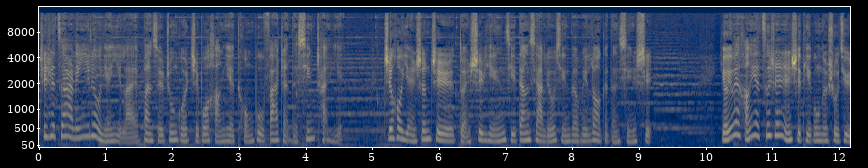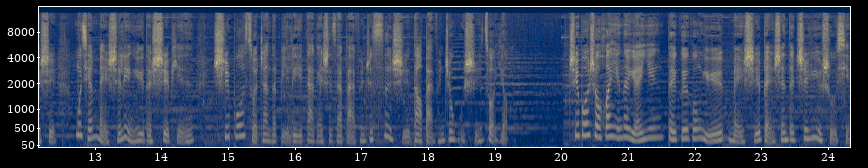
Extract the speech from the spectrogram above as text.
这是自2016年以来伴随中国直播行业同步发展的新产业，之后衍生至短视频及当下流行的 Vlog 等形式。有一位行业资深人士提供的数据是，目前美食领域的视频吃播所占的比例大概是在百分之四十到百分之五十左右。吃播受欢迎的原因被归功于美食本身的治愈属性，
